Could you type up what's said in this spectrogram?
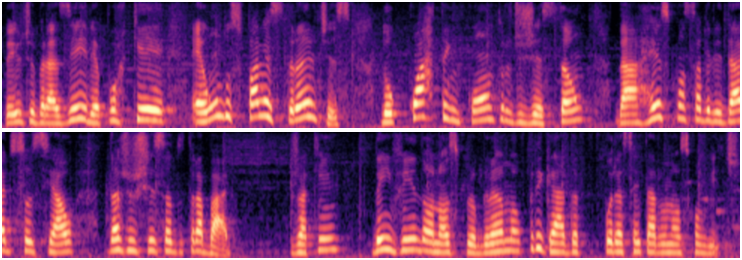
veio de Brasília, porque é um dos palestrantes do quarto encontro de gestão da responsabilidade social da Justiça do Trabalho. Joaquim, bem-vindo ao nosso programa. Obrigada por aceitar o nosso convite.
